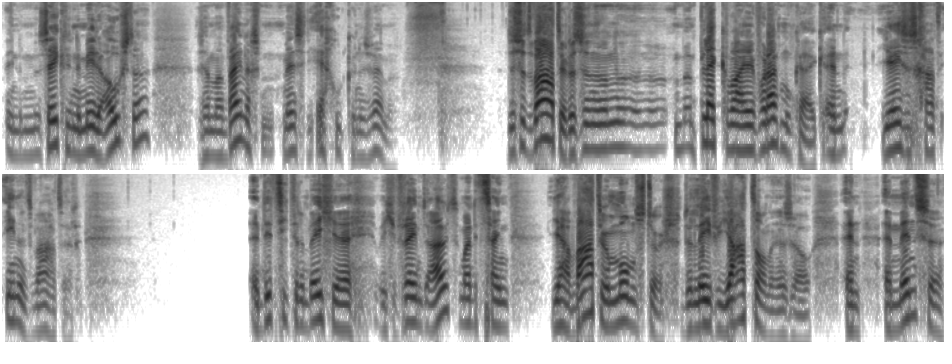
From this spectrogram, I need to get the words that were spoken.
In zeker in het Midden-Oosten zijn maar weinig mensen die echt goed kunnen zwemmen. Dus het water, dat is een, een plek waar je vooruit moet kijken. En Jezus gaat in het water. En dit ziet er een beetje, een beetje vreemd uit, maar dit zijn ja, watermonsters, de leviathan en zo. En, en mensen,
